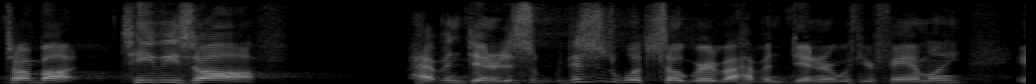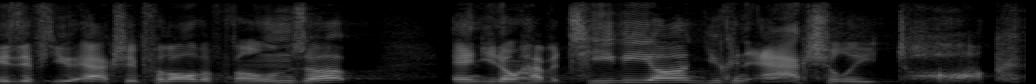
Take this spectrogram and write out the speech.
I'm talking about TV's off having dinner this is, this is what's so great about having dinner with your family is if you actually put all the phones up and you don't have a TV on, you can actually talk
